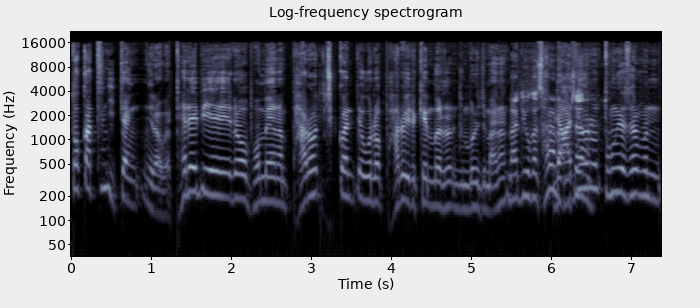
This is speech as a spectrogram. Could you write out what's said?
똑같은 입장이라고 텔레비로 보면은 바로 직관적으로 바로 이렇게 뭐는지 모르지만은 라디오가 살아남잖아요. 라디오를 통해서는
